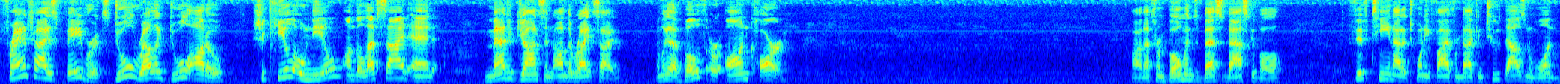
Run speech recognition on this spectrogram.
Franchise favorites, dual relic, dual auto. Shaquille O'Neal on the left side and Magic Johnson on the right side. And look at that, both are on card. Uh, that's from Bowman's Best Basketball. 15 out of 25 from back in 2001.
